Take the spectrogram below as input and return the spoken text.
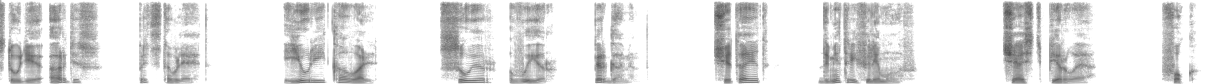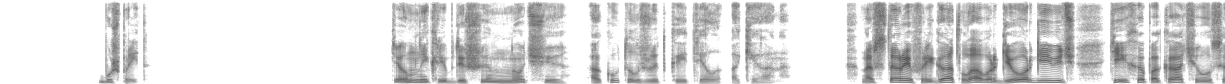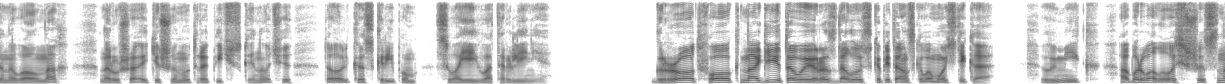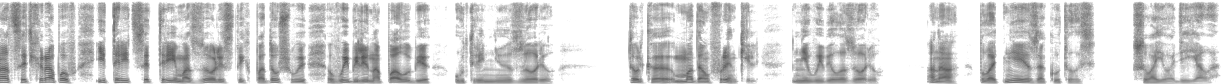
Студия «Ардис» представляет. Юрий Коваль. Суер-Выер Пергамент Читает Дмитрий Филимонов. Часть первая. Фок. Бушприт. Темный крепдышин ночи окутал жидкое тело океана. Наш старый фрегат Лавр Георгиевич тихо покачивался на волнах, нарушая тишину тропической ночи только скрипом своей ватерлинии. «Грот Фок Нагитовый!» — раздалось с капитанского мостика. В миг оборвалось шестнадцать храпов, и тридцать три мозолистых подошвы выбили на палубе утреннюю зорю. Только мадам Френкель не выбила Зорю. Она плотнее закуталась в свое одеяло.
